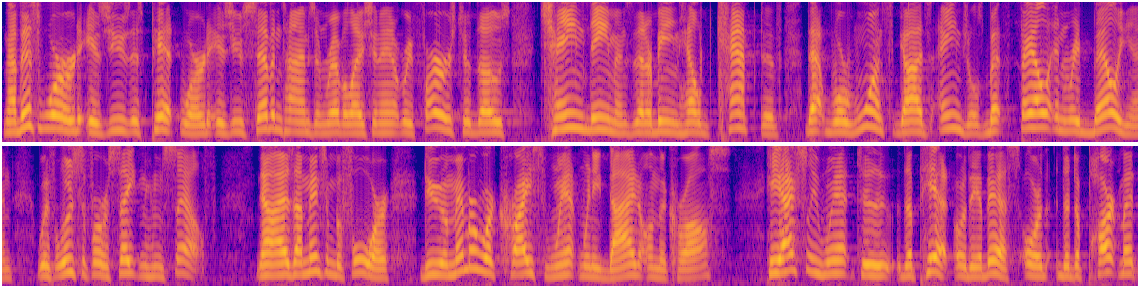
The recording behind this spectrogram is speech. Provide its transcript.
Now, this word is used, this pit word is used seven times in Revelation, and it refers to those chained demons that are being held captive that were once God's angels, but fell in rebellion with Lucifer or Satan himself. Now, as I mentioned before, do you remember where Christ went when he died on the cross? He actually went to the pit or the abyss or the department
